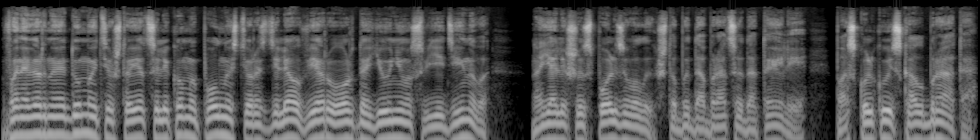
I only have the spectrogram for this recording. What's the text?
Вы, наверное, думаете, что я целиком и полностью разделял веру Орда Юниус в единого, но я лишь использовал их, чтобы добраться до Телии, поскольку искал брата».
